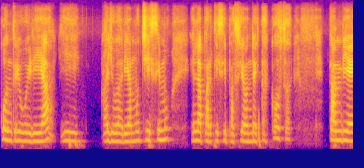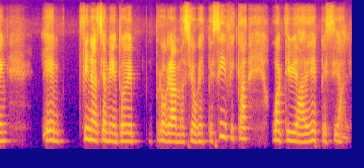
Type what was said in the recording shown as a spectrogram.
contribuiría y ayudaría muchísimo en la participación de estas cosas también en financiamiento de programación específica o actividades especiales.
